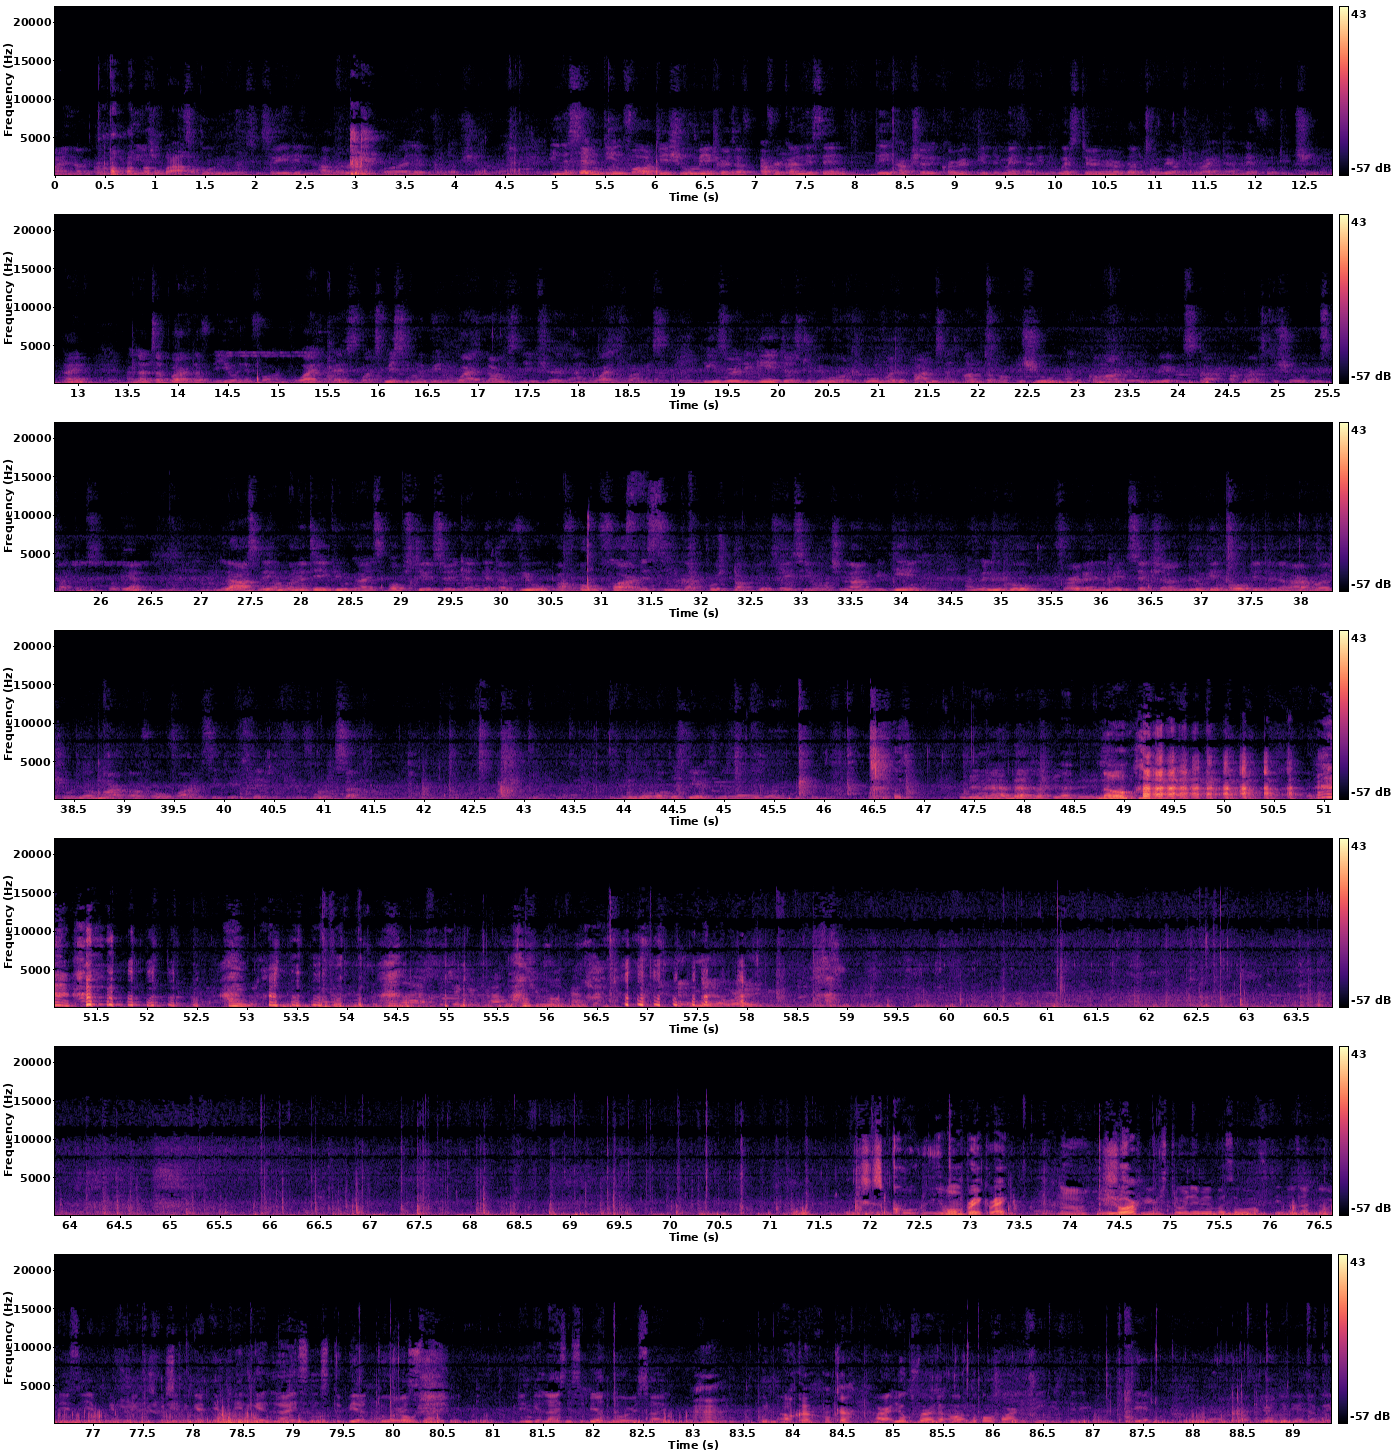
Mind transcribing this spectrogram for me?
final oh, complication wow. of scoliosis. So he didn't have a right or a left foot option. In the 1740s, shoemakers of African descent, they actually corrected the method in the Western world. That's why we have the right and left footed shoe, right? And that's a part of the uniform. The white vest, what's missing would be the white long sleeve shirt and the white pants. These were the gaiters to be worn over the pants and on top of the shoe, and the commander would wear the scarf across to show his status. Okay? Lastly, I'm going to take you guys upstairs so you can get a view of how far the sea got pushed back to. So you see how much land we gained. And when we go further in the midsection, looking out into the harbor, I'll show you a mark of how far the city extended to the fourth side. We go up the stairs, this one, this one. We didn't have that back in the day. No? yeah, right? this is cool. It won't break, right? No. You sure? We restore them ever so often. As I told you, see, if, we didn't get, if we didn't get licensed to be a tourist Oh, site, shit. we didn't get licensed to be a tourist site, we Mhm. we couldn't Okay, okay. All right, look further out. Look how far the sea is today. See it? And ago it used to be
